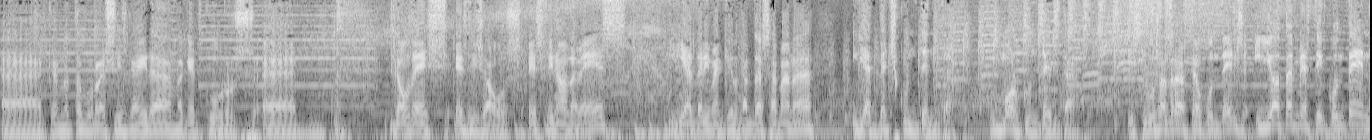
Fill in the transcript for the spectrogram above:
uh, que no t'avorreixis gaire amb aquest curs. Uh, gaudeix, és dijous, és final de mes, i ja tenim aquí el cap de setmana, i et veig contenta, molt contenta. I si vosaltres esteu contents, jo també estic content.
